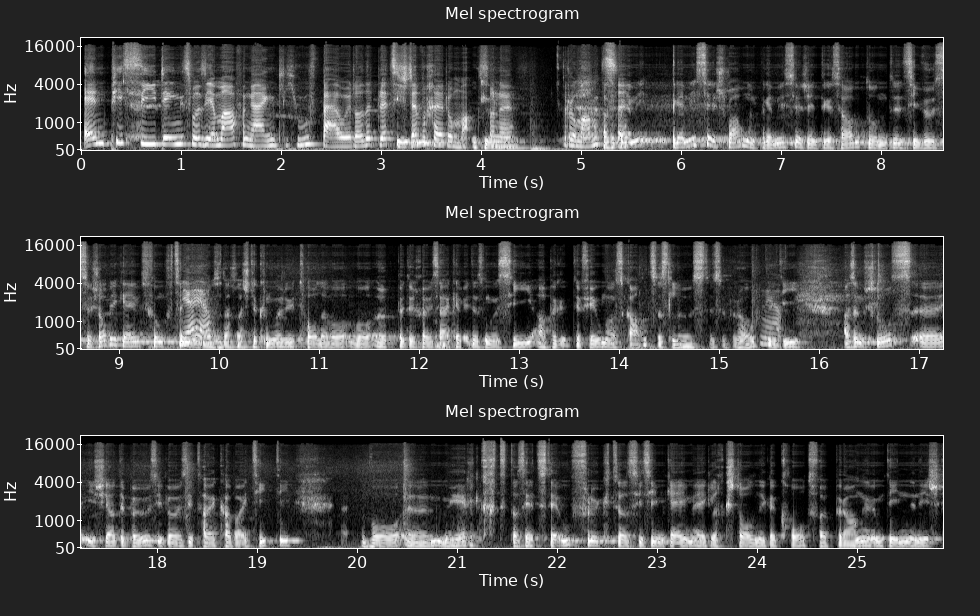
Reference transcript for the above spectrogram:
NPC-Dings, wo sie am Anfang eigentlich aufbauen, oder? Plötzlich ist es einfach eine Rom so eine Romanze. Also die Prämisse ist spannend, Prämisse ist interessant und sie wissen schon, wie Games funktionieren. Ja, ja. Also da kannst du genug Leute holen, die, die jemanden sagen wie das muss sein, aber der Film als Ganzes löst das überhaupt ja. nicht ein. Also am Schluss äh, ist ja der böse, böse Taika Waititi wo äh, merkt, dass jetzt der auffliegt, dass in seinem Game eigentlich gestohlener Code von jemand anderem drinnen ist.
